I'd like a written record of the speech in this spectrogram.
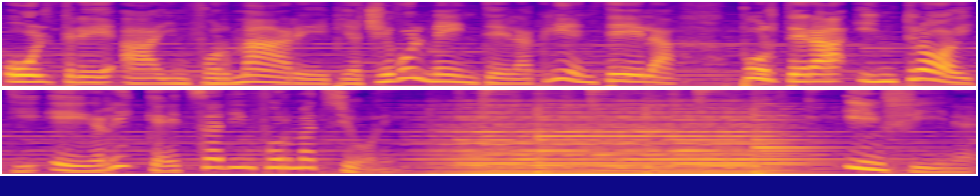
oltre a informare piacevolmente la clientela, porterà introiti e ricchezza di informazioni. Infine,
